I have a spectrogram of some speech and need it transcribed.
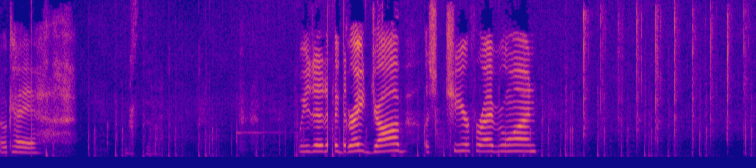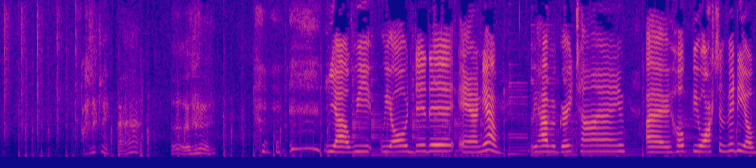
Okay, messed it up. We did a great job. Let's cheer for everyone. I look like that. Yeah, we we all did it, and yeah, we have a great time. I hope you watch the video.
